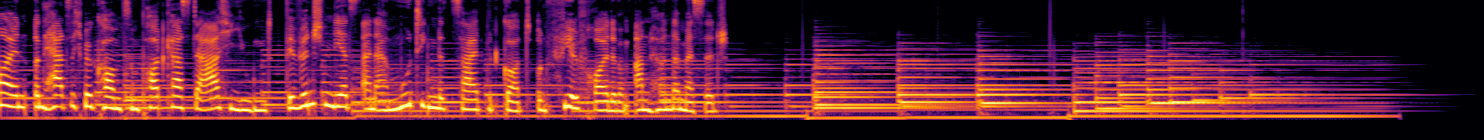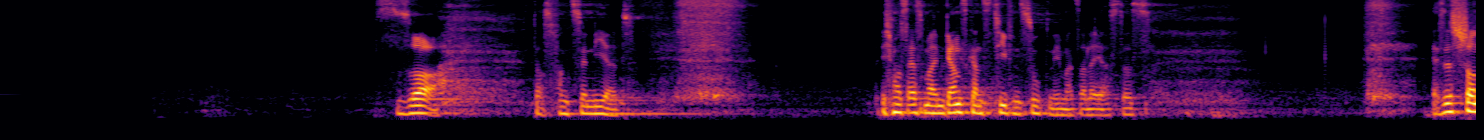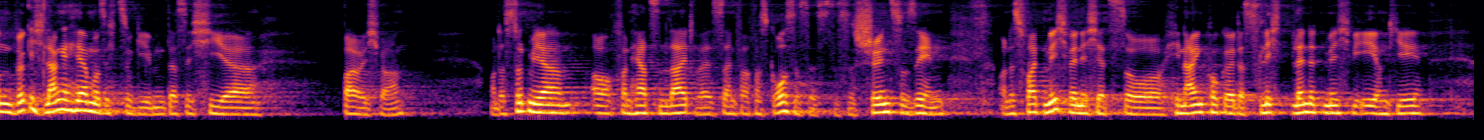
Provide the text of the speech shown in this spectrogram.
Moin und herzlich willkommen zum Podcast der Archijugend. Wir wünschen dir jetzt eine ermutigende Zeit mit Gott und viel Freude beim Anhören der Message. So, das funktioniert. Ich muss erstmal einen ganz, ganz tiefen Zug nehmen als allererstes. Es ist schon wirklich lange her, muss ich zugeben, dass ich hier bei euch war. Und das tut mir auch von Herzen leid, weil es einfach was Großes ist. Es ist schön zu sehen. Und es freut mich, wenn ich jetzt so hineingucke. Das Licht blendet mich wie eh und je.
